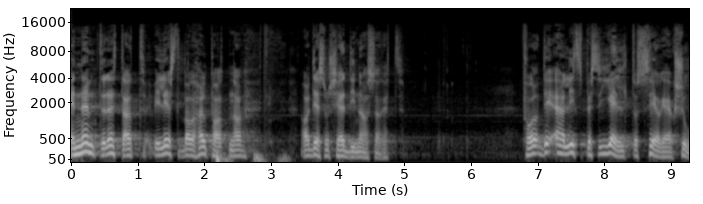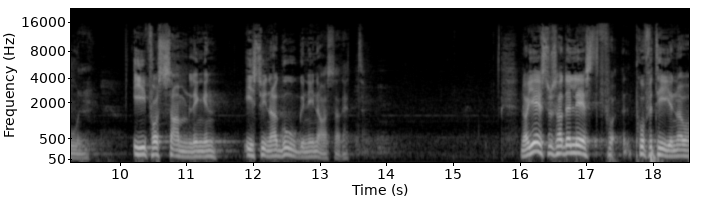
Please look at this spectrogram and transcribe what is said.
Jeg nevnte dette at vi leste bare halvparten av, av det som skjedde i Nasaret. For det er litt spesielt å se reaksjonen i forsamlingen i synagogen i Nasaret. Når Jesus hadde lest profetien og,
